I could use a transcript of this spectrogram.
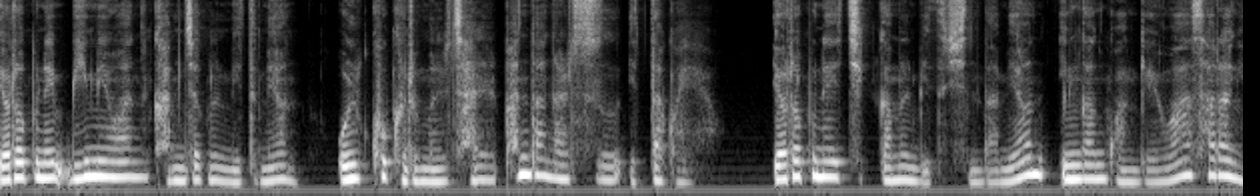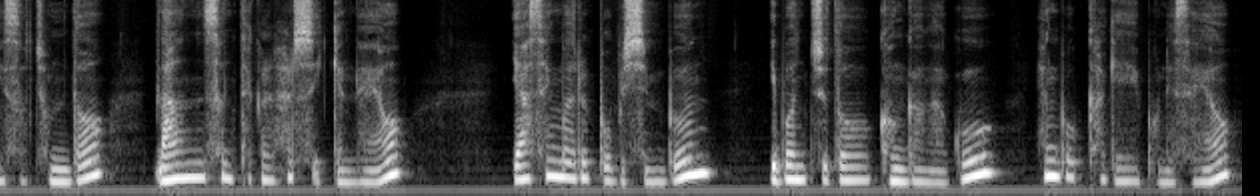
여러분의 미묘한 감정을 믿으면 옳고 그름을 잘 판단할 수 있다고 해요. 여러분의 직감을 믿으신다면 인간관계와 사랑에서 좀 더 나은 선택을 할 수 있겠네요. 야생마를 뽑으신 분, 이번 주도 건강하고 행복하게 보내세요.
